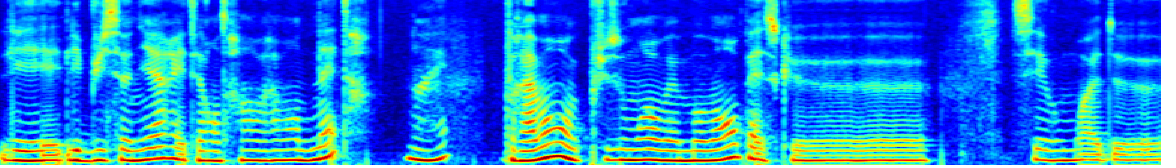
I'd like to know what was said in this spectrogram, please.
les, les buissonnières étaient en train vraiment de naître Ouais. vraiment plus ou moins au même moment parce que c'est au mois de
